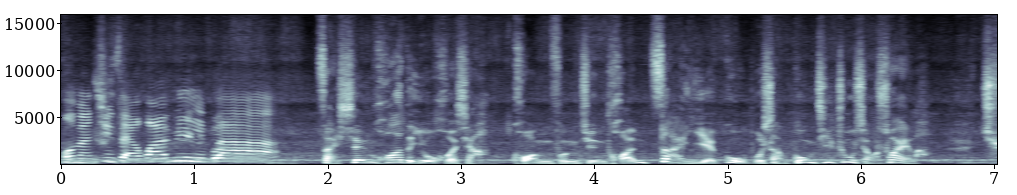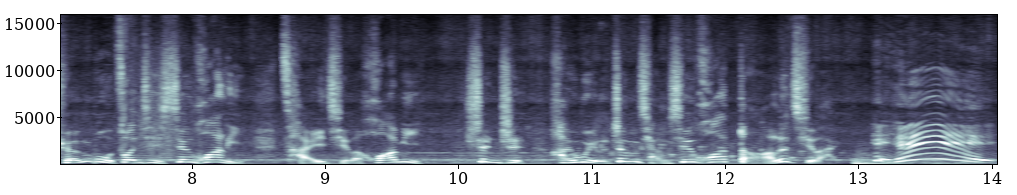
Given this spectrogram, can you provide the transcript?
我们去采花蜜吧。在鲜花的诱惑下，狂风军团再也顾不上攻击猪小帅了，全部钻进鲜花里采起了花蜜，甚至还为了争抢鲜花打了起来。嘿嘿，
